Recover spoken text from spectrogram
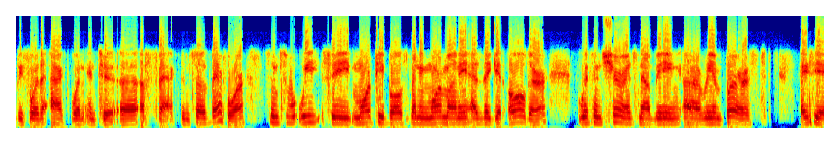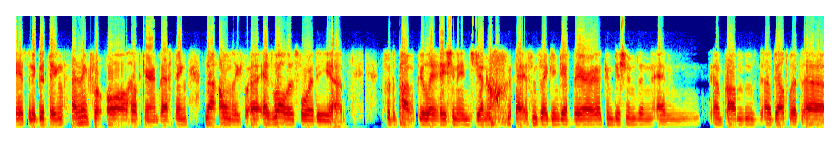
before the act went into uh, effect. And so, therefore, since we see more people spending more money as they get older, with insurance now being uh, reimbursed, ACA has been a good thing, I think, for all healthcare investing, not only for, uh, as well as for the uh, for the population in general, since they can get their conditions and and uh, problems uh, dealt with uh,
